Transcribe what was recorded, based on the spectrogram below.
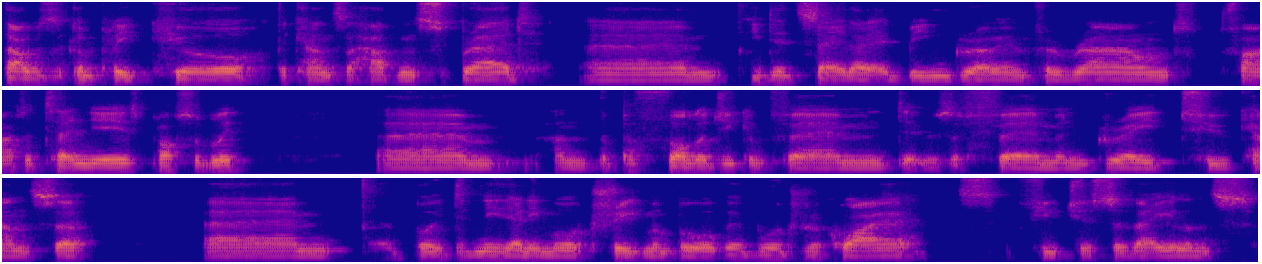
that was a complete cure. The cancer hadn't spread. Um, he did say that it had been growing for around five to 10 years, possibly. Um, and the pathology confirmed it was a Fuhrman grade two cancer, um, but it didn't need any more treatment, but it would require future surveillance.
